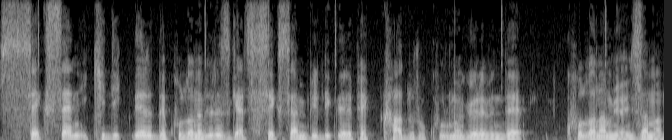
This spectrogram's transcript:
82'likleri de kullanabiliriz. Gerçi 81'likleri pek kadro kurma görevinde kullanamıyoruz ama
